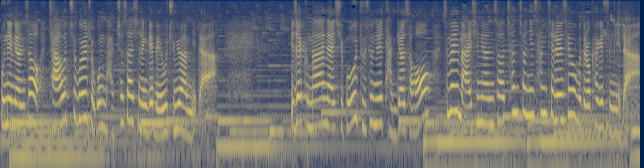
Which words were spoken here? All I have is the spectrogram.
보내면서 좌우축을 조금 맞춰서 하시는 게 매우 중요합니다. 이제 그만하시고 두 손을 당겨서 숨을 마시면서 천천히 상체를 세워보도록 하겠습니다.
